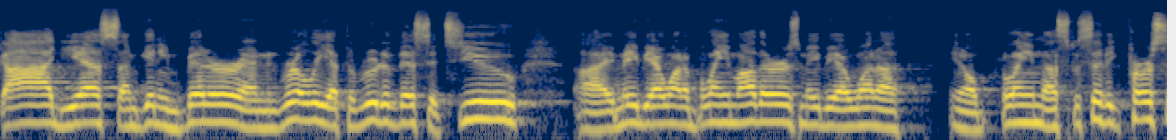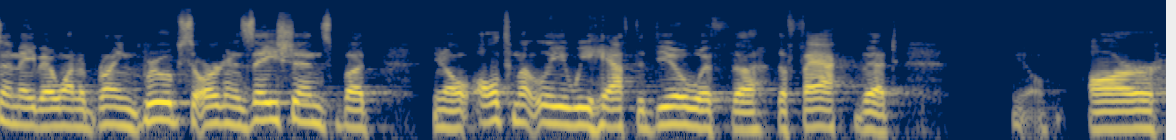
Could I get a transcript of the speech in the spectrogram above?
god yes i'm getting bitter and really at the root of this it's you. Uh, maybe i want to blame others. Maybe i want to you know, blame a specific person. Maybe I want to blame groups or organizations, but, you know, ultimately we have to deal with the, the fact that, you know, our,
